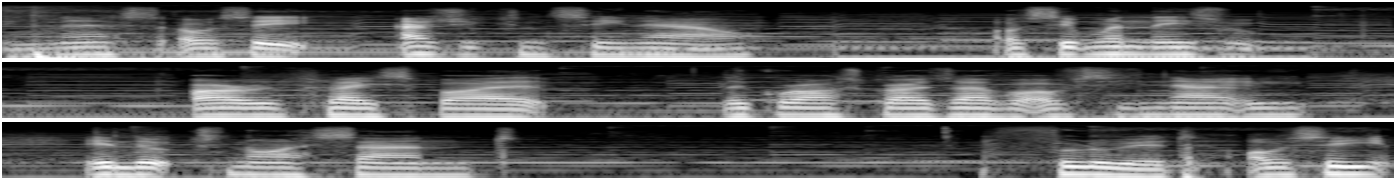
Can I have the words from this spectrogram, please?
in this. Obviously, as you can see now, obviously when these are replaced by the grass grows over, obviously now it looks nice and fluid. Obviously,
